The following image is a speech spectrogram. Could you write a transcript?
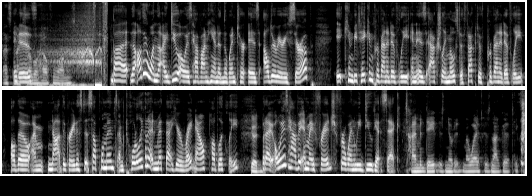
That's next is. level health and wellness. But the other one that I do always have on hand in the winter is elderberry syrup. It can be taken preventatively and is actually most effective preventatively. Although I'm not the greatest at supplements, I'm totally going to admit that here right now publicly. Good. But I always have it in my fridge for when we do get sick. Time and date is noted. My wife is not good at taking.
